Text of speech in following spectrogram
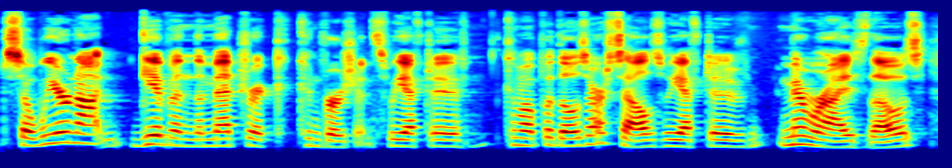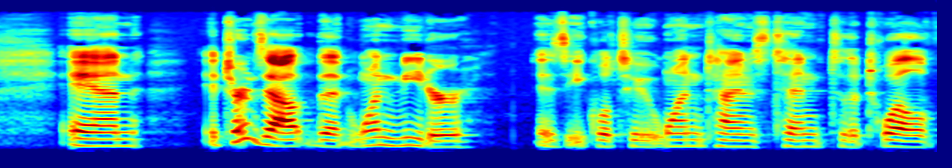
So we are not given the metric conversions. We have to come up with those ourselves. We have to memorize those. And it turns out that one meter is equal to 1 times 10 to the 12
